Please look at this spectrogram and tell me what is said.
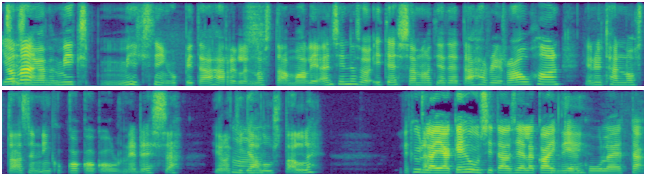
Joo, siis mä... niin, että miksi, miksi niin kuin pitää Harrylle nostaa malia? Ensin se on itse sanonut, että jätetään Harry rauhaan, ja nyt hän nostaa sen niin kuin koko koulun edessä jollekin mm. jalustalle. Että, Kyllä, ja kehu sitä siellä kaikkien niin. Kuulee, että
